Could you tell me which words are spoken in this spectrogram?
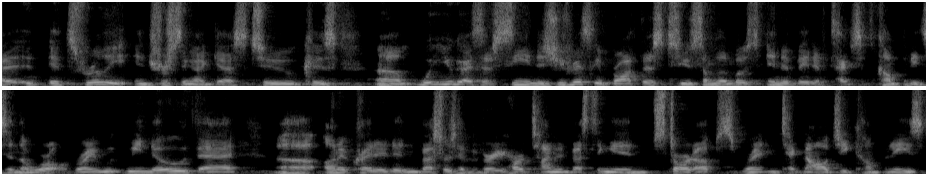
it, it's really interesting, I guess, too, because um, what you guys have seen is you've basically brought this to some of the most innovative types of companies in the world, right? We, we know that uh, unaccredited investors have a very hard time investing in startups, right, and technology companies.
